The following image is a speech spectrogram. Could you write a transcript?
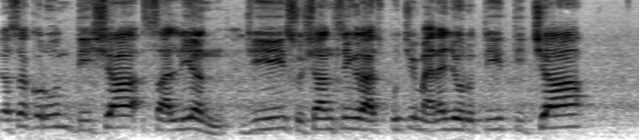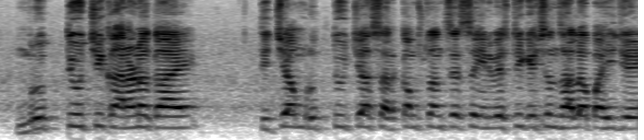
जसं करून दिशा सालियन जी सुशांत सिंग राजपूतची मॅनेजर होती तिच्या मृत्यूची कारणं काय? तिच्या मृत्यूच्या सर्कमस्टान्सेसचं इन्व्हेस्टिगेशन झालं पाहिजे.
